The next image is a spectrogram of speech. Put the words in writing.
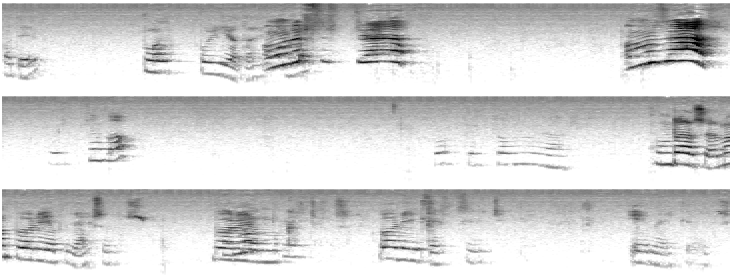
Hadi. Bu, bu ya da. Ama ne Bundan sonra böyle yapacaksınız. Böyle yanmak. Böyle yiyeceksiniz. Yemekleriniz.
